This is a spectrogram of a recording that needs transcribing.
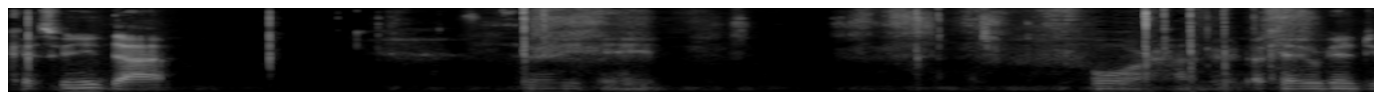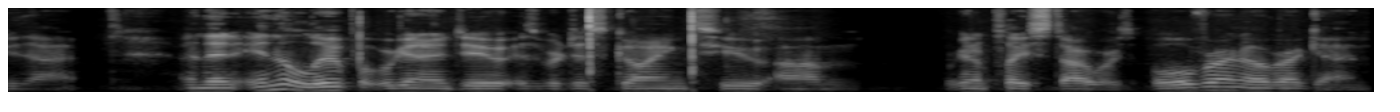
Okay, so we need that. 38400. Okay, we're going to do that. And then in the loop, what we're going to do is we're just going to um, we're going to play Star Wars over and over again.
